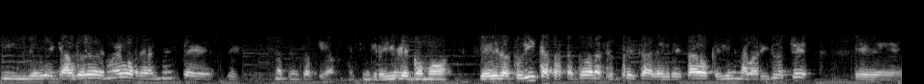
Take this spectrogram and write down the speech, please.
Y desde que abrió de nuevo realmente es, es una sensación. Es increíble cómo desde los turistas hasta todas las empresas de egresados que vienen a Bariloche eh,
